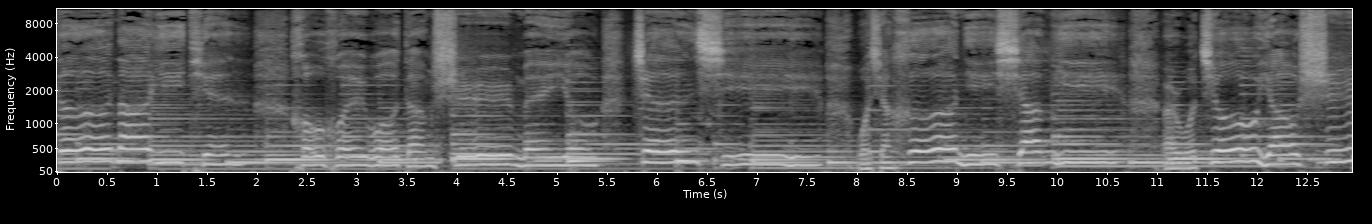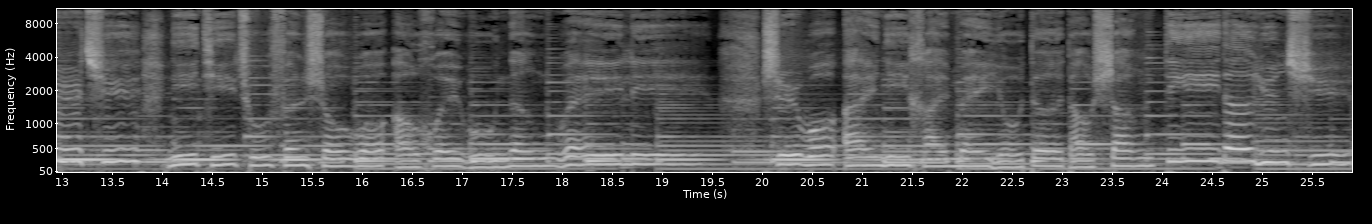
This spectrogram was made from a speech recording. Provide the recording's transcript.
的那一天，后悔我当时没有。珍惜。我想和你相依，而我就要失去。你提出分手，我懊悔无能为力。是我爱你还没有得到上帝的允许，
